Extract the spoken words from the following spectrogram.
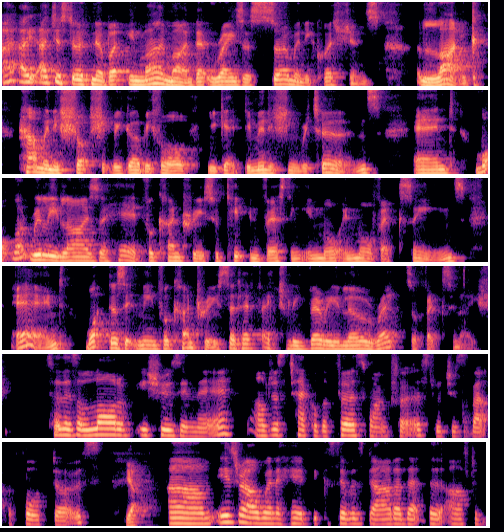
I, I, just don't know, but in my mind, that raises so many questions like how many shots should we go before you get diminishing returns? And what, what really lies ahead for countries who keep investing in more and more vaccines? And what does it mean for countries that have actually very low rates of vaccination? So there's a lot of issues in there. I'll just tackle the first one first, which is about the fourth dose. Yeah. Um, Israel went ahead because there was data that the, after the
